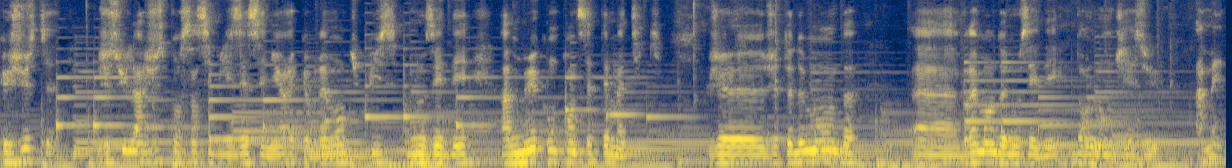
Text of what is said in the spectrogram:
que juste, je suis là juste pour sensibiliser, Seigneur, et que vraiment tu puisses nous aider à mieux comprendre cette thématique. Je, te demande euh, vraiment de nous aider dans le nom de Jésus. Amen.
